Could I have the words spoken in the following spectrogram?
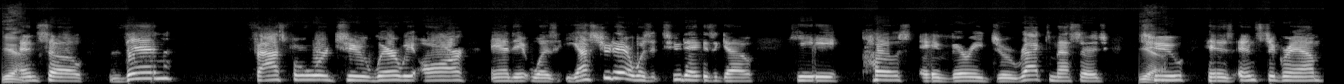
Yeah. And so Then fast forward to where we are, and it was yesterday or was it two days ago? He posts a very direct message Yeah. to his Instagram,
